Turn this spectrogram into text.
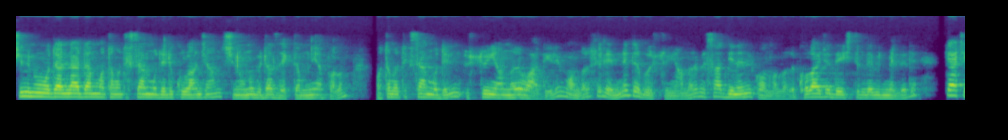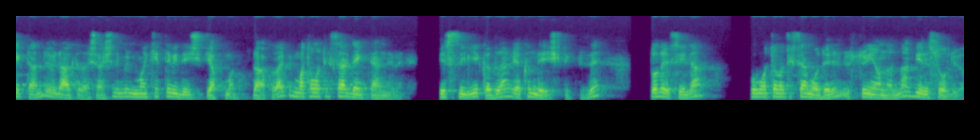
Şimdi bu modellerden matematiksel modeli kullanacağımız için onu biraz reklamını yapalım. Matematiksel modelin üstün yanları var diyelim. Onları söyleyelim. Nedir bu üstün yanları? Mesela dinamik olmaları, kolayca değiştirilebilmeleri. Gerçekten de öyle arkadaşlar. Şimdi bir makette bir değişiklik yapmak daha kolay. Bir matematiksel denklemleme. Bir silgi kadar yakın değişiklik bize. Dolayısıyla bu matematiksel modelin üstün yanlarından birisi oluyor.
